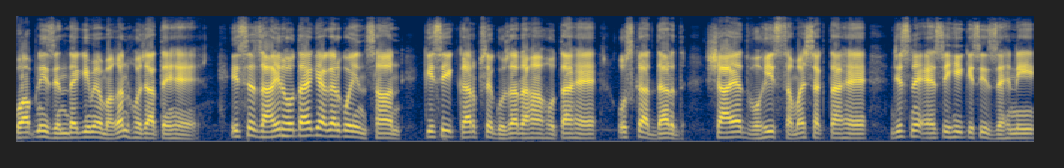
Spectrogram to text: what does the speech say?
वो अपनी ज़िंदगी में मगन हो जाते हैं। इससे ज़ाहिर होता है कि अगर कोई इंसान किसी कर्ब से गुजर रहा होता है, उसका दर्द शायद वही समझ सकता है जिसने ऐसी ही किसी जहनी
